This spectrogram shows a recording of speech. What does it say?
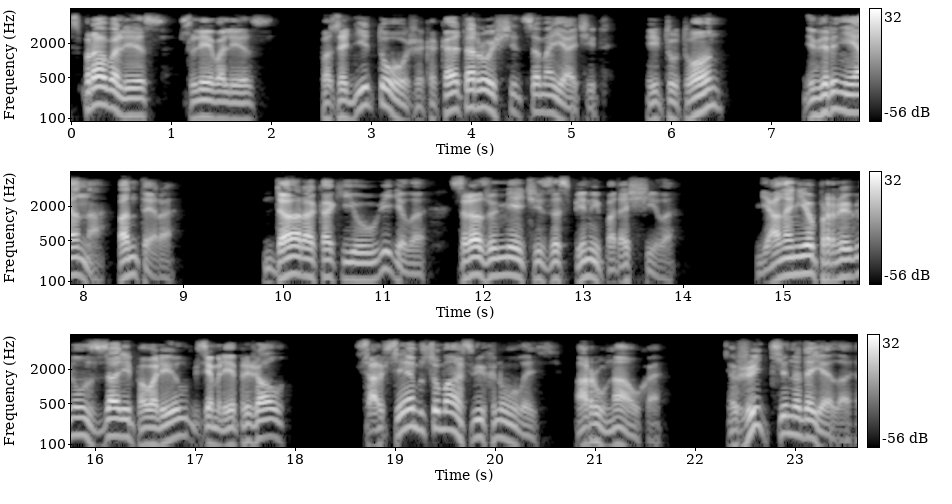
Справа лес, слева лес. Позади тоже какая-то рощица маячит. И тут он, вернее она, пантера. Дара, как ее увидела, сразу меч из-за спины потащила. Я на нее прыгнул сзади, повалил, к земле прижал. Совсем с ума свихнулась, ору на ухо. Жить надоело.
